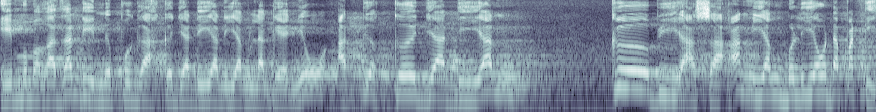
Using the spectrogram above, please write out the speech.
Imam Ghazali ne pegah kejadian yang laginya ada kejadian kebiasaan yang beliau dapati.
